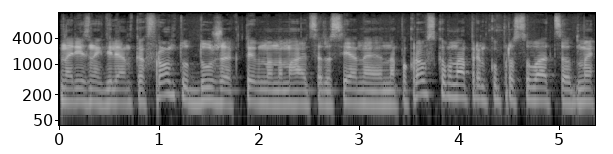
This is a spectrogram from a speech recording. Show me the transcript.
на різних ділянках фронту. Дуже активно намагаються росіяни на Покровському напрямку просуватися. От ми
